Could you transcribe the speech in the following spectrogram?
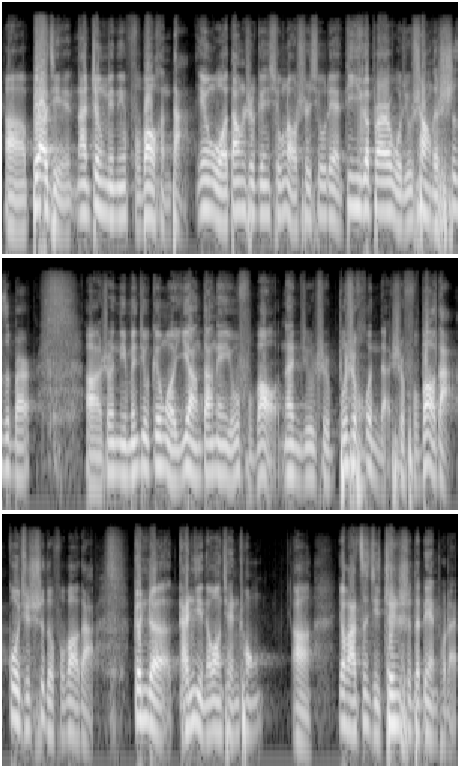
啊，不要紧，那证明您福报很大。因为我当时跟熊老师修炼第一个班儿，我就上的狮子班儿，啊，说你们就跟我一样，当年有福报，那你就是不是混的，是福报大，过去世的福报大，跟着赶紧的往前冲，啊，要把自己真实的练出来，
